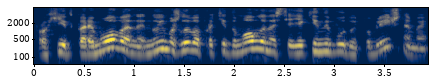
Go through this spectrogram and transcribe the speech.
про хід перемовин. Ну і можливо про ті домовленості, які не будуть публічними,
